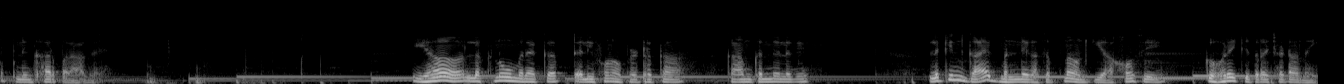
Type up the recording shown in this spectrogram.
अपने घर पर आ गए। यहाँ लखनऊ में रहकर टेलीफोन ऑपरेटर का काम करने लगे। लेकिन गायक बनने का सपना उनकी आँखों से कोहरे की तरह छटा नहीं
